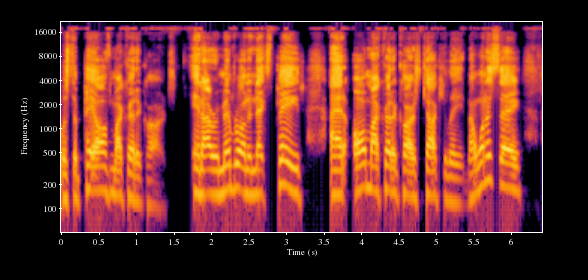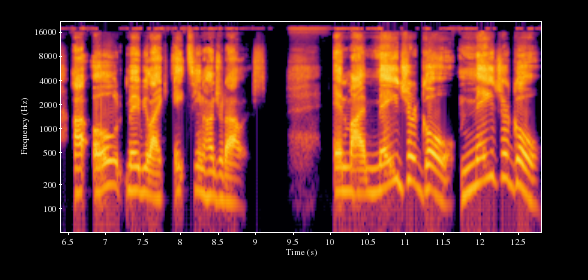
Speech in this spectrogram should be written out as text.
was to pay off my credit cards. And I remember on the next page, I had all my credit cards calculated. And I want to say I owed maybe like $1,800. And my major goal, major goal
